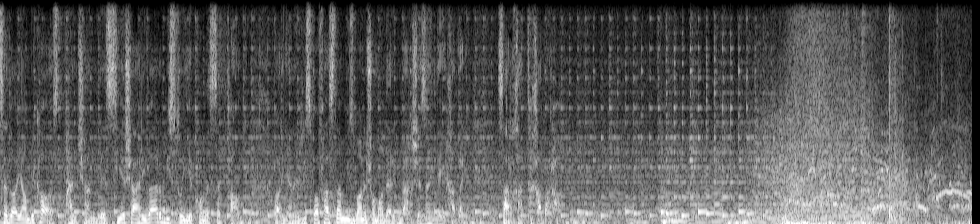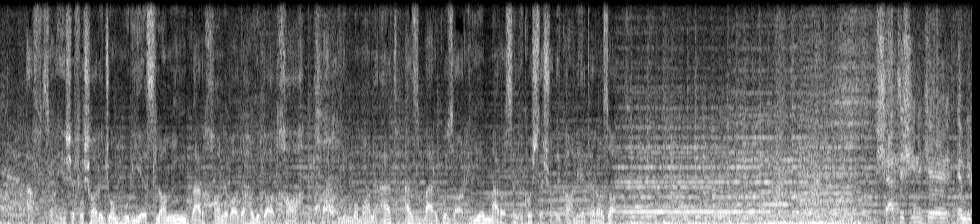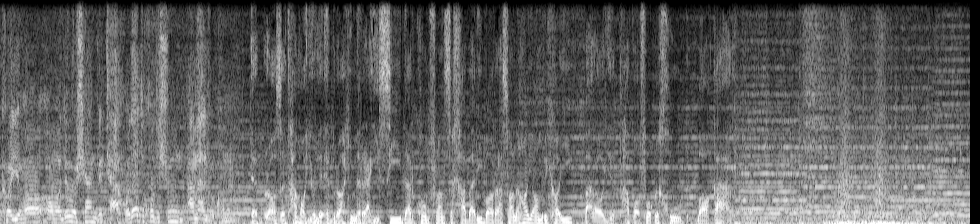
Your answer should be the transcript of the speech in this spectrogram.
صدای آمریکاست پنجشنبه سی شهریور 21 سپتامبر. آریان ریسپاف هستم. میزبان شما در این بخش زنده خبری. سرخط خبرها. افزایش فشار جمهوری اسلامی بر خانواده های دادخواه برای ممانعت از برگزاری مراسم کشته شدگان اعتراضات. شرطش اینه که امریکایی ها آماده باشن به تعهدات خودشون عمل بکنن. ابراز تمایل ابراهیم رئیسی در کنفرانس خبری با رسانه های آمریکایی برای توافق خوب با غرب.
